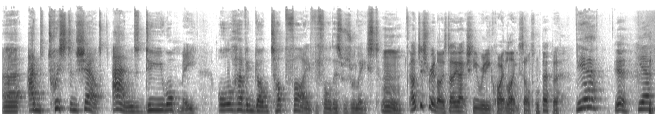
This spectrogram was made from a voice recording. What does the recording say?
Uh, and Twist and Shout and Do You Want Me, all having gone top five before this was released. I just realised I actually really quite like Salt-N-Pepa. Yeah, Yeah. yeah.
